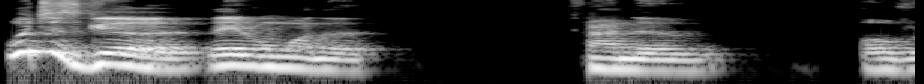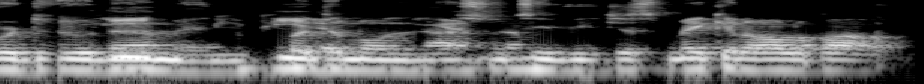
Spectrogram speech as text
which is good. They don't want to kind of overdo them and put them on national TV. Just make it all about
